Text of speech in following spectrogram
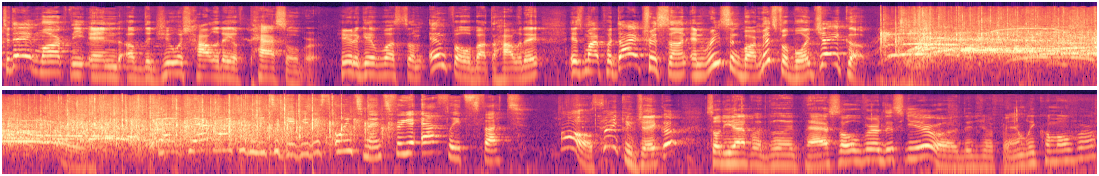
Today marked the end of the Jewish holiday of Passover. Here to give us some info about the holiday is my podiatrist son and recent bar mitzvah boy, Jacob. My dad wanted me to give you this ointment for your athlete's foot. Oh, thank you, Jacob. So do you have a good Passover this year, or did your family come over?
